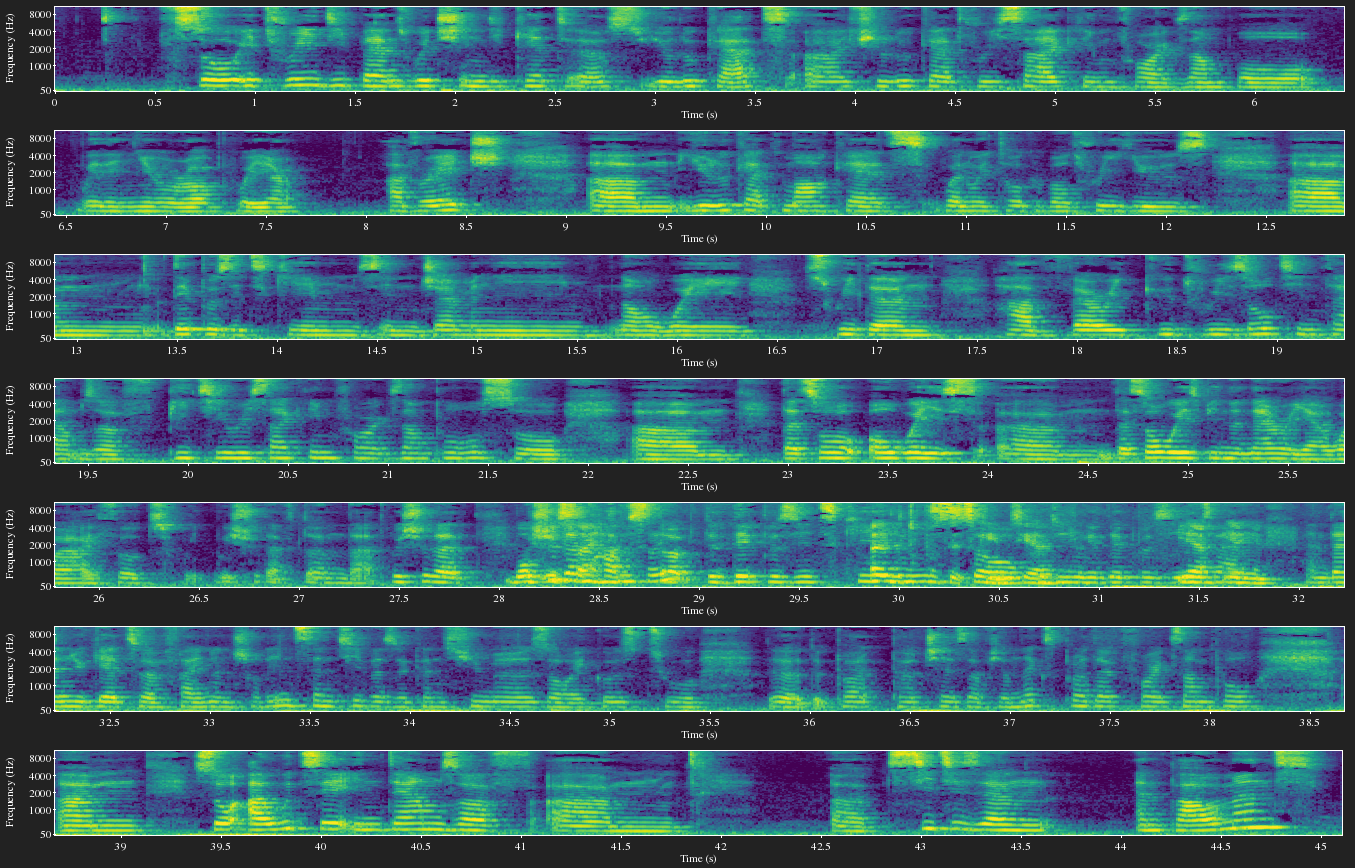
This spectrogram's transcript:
So it really depends which indicators you look at. Uh, if you look at recycling, for example, within Europe, we are average. Um, you look at markets when we talk about reuse, um, deposit schemes in Germany, Norway, Sweden have very good results in terms of PT recycling, for example. So um, that's always um, that's always been an area where I thought we, we should have done that. We should have what we shouldn't have stopped the deposit scheme. Oh, deposit so schemes, yeah. putting a deposit yeah, and, yeah, and, then you get a financial incentive as a consumer, or it goes to the, the purchase of your next product, for example. Um, so I would say, in terms of um, uh, citizen empowerment,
